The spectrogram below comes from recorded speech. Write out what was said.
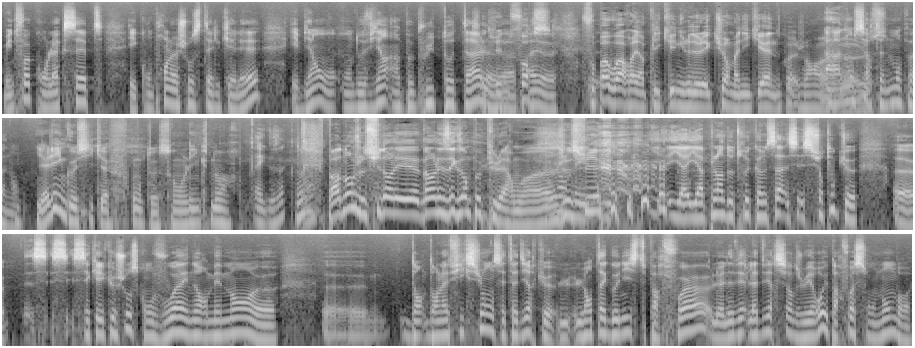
Mais une fois qu'on l'accepte et qu'on prend la chose telle qu'elle est, eh bien on, on devient un peu plus total. Ça devient une euh, force. euh, Faut pas avoir impliqué une grille de lecture manichéenne, quoi. Genre, ah euh, non certainement pas non. Il y a Link aussi qui affronte son Link noir. Exactement. Pardon, je suis dans les, dans les exemples populaires, moi. Ah non, je suis. Il y, a- il y a plein de trucs comme ça. C'est surtout que euh, c'est c'est quelque chose qu'on voit énormément. Euh, euh, dans, la fiction, c'est-à-dire que l'antagoniste parfois, l'adver- l'adversaire du héros est parfois son ombre,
